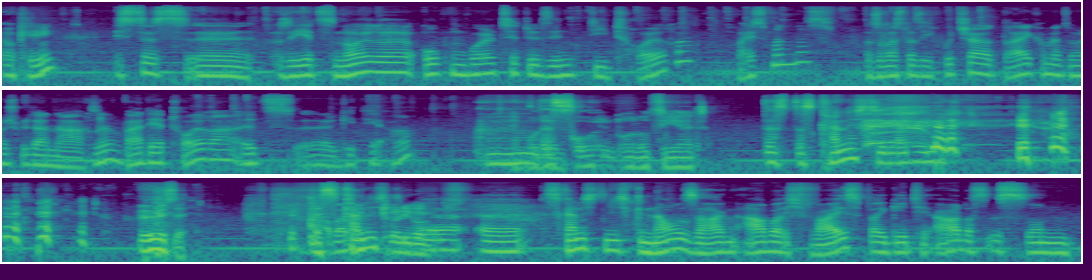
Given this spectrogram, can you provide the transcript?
Okay. Ist das, äh, also jetzt neuere Open-World-Titel, sind die teurer? Weiß man das? Also was weiß ich, Witcher 3 kam ja zum Beispiel danach, ne? War der teurer als äh, GTA? Der Ähm, wurde das, in Polen produziert. das, das kann ich dir leider nicht Böse. Das Aber kann, ich Entschuldigung. dir, äh, das kann ich dir nicht genau sagen, aber ich weiß bei GTA, das ist so, ein,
